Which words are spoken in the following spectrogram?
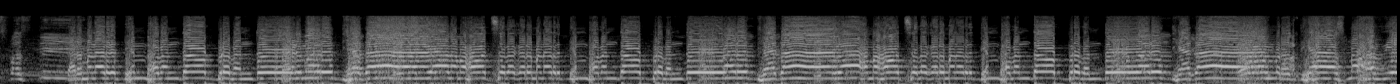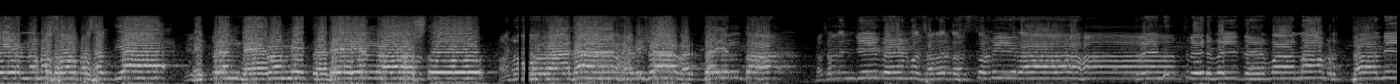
स्वस्ति कर्मणवृद्धिं भवन्तो ब्रवन्तो। कर्मरुध्यता कल्याण महोत्सव कर्मणवृद्धिं भवन्तो ब्रवन्तो। कर्मरुध्यता विवाह महोत्सव कर्मणवृद्धिं भवन्तो ब्रवन्तो। कर्मरुध्यता ॐ रुद्ध्यास्म हव्यैर्नमसोपसद्य मित्रम् वर्धयन्तः सतञ्जीवेम शरदः सवीराः त्रीणि त्रीणि वै देवानाम् वृद्धानि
